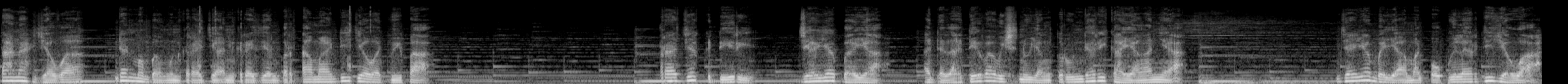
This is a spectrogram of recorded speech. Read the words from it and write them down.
tanah Jawa, dan membangun kerajaan-kerajaan pertama di Jawa Dwipa. Raja Kediri, Jayabaya, adalah Dewa Wisnu yang turun dari kayangannya. Jayabaya amat populer di Jawa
